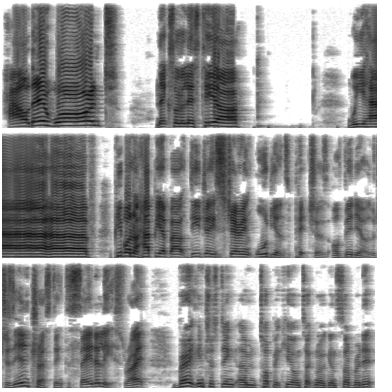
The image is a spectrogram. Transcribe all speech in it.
how they want. Next on the list here, we have people are not happy about DJs sharing audience pictures or videos, which is interesting to say the least, right? Very interesting um topic here on Techno Against subreddit.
